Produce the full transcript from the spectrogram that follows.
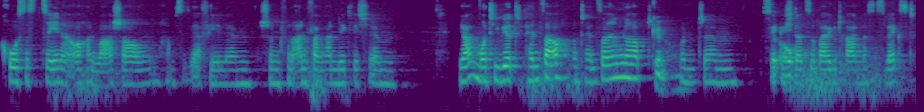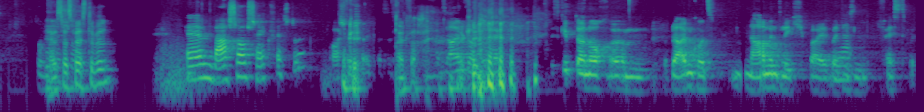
Große Szene auch in Warschau. Haben sie sehr viel ähm, schon von Anfang an wirklich ähm, ja, motivierte Tänzer und Tänzerinnen gehabt. Genau. Und ähm, ja wirklich dazu beigetragen, dass es wächst. Wie heißt das Festival? Ähm, Warschau Shake Festival. Warschau Okay. Shag. Das ist Einfach. einfach. Es gibt da noch, ähm, wir bleiben kurz namentlich bei, bei Ja. diesem Festival.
